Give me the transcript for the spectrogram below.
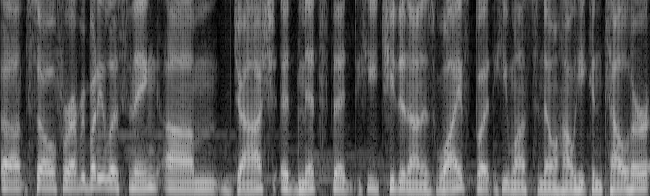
Uh, so, for everybody listening, um, Josh admits that he cheated on his wife, but he wants to know how he can tell her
